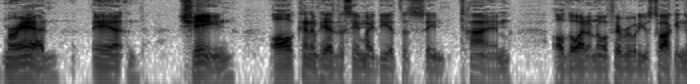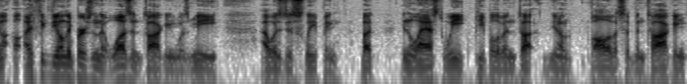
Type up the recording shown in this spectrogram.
Murad and Shane all kind of had the same idea at the same time. Although I don't know if everybody was talking. I think the only person that wasn't talking was me. I was just sleeping. But in the last week, people have been, ta- you know, all of us have been talking.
